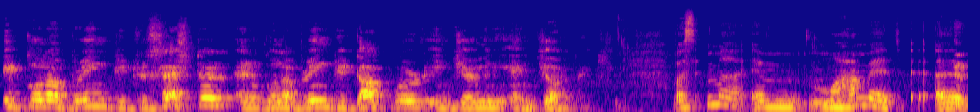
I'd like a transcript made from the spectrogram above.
it gonna bring the disaster and gonna bring the dark world in Germany and Europe actually. Was immer im Mohammed äh,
